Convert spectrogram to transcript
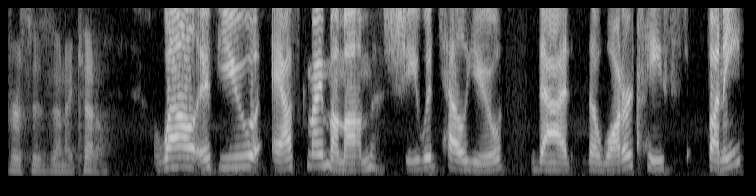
versus in a kettle? Well, if you ask my mom, she would tell you that the water tastes funny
